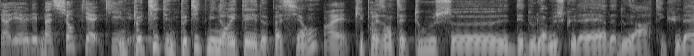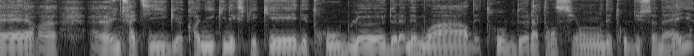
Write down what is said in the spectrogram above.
il y avait des patients qui... Une, petite, une petite minorité de patients qui présentaient tous euh, des douleurs musculaires, des douleurs articulaires, euh, euh, une fatigue chronique inexpliquée, des troubles de la mémoire, des troubles de l'attention, des troubles du sommeil.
